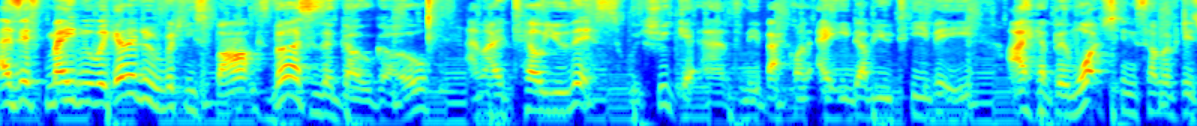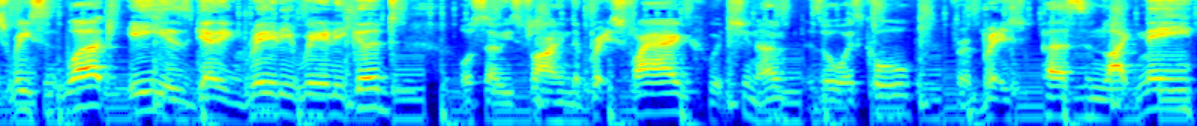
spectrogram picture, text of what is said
as if maybe we're going to do Ricky Starks versus Ogogo. And I tell you this, we should get Anthony back on AEW TV. I have been watching some of his recent work. He is getting really, really good. Also, he's flying the British flag, which, you know, is always cool for a British person like me.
